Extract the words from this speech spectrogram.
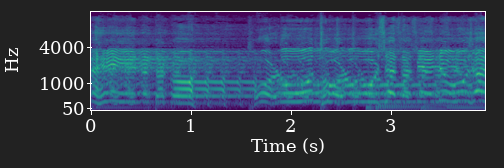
નહીં નટકો. થોડું થોડું છે જેવું છે.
